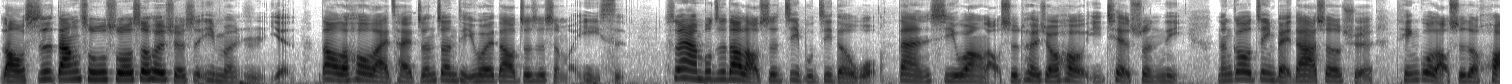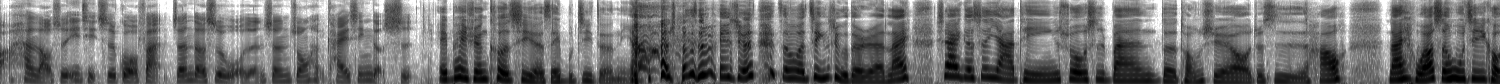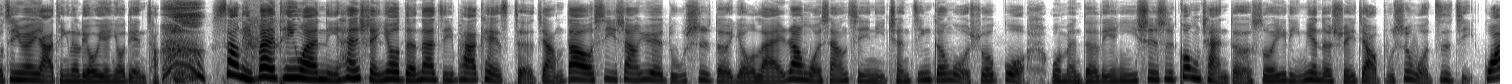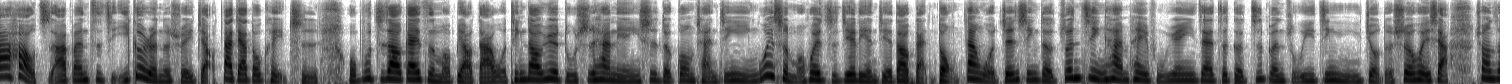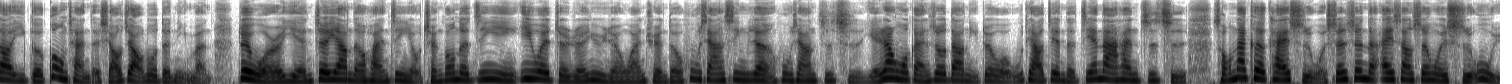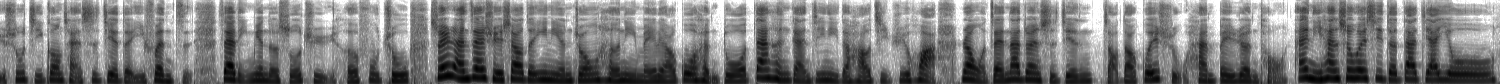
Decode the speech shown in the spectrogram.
老师当初说社会学是一门语言，到了后来才真正体会到这是什么意思。虽然不知道老师记不记得我，但希望老师退休后一切顺利，能够进北大社学。听过老师的话，和老师一起吃过饭，真的是我人生中很开心的事。诶、欸，佩轩客气了，谁不记得你啊？就是佩轩这么清楚的人。来，下一个是雅婷硕士班的同学哦，就是好。来，我要深呼吸一口气，因为雅婷的留言有点长。上礼拜听完你和沈佑的那集 Podcast，讲到戏上阅读室的由来，让我想起你曾经跟我说过，我们的联谊室是共产的，所以里面的水饺不。不是我自己括号指阿班自己一个人的水饺，大家都可以吃。我不知道该怎么表达。我听到阅读室和联谊室的共产经营，为什么会直接连接到感动？但我真心的尊敬和佩服，愿意在这个资本主义经营已久的社会下，创造一个共产的小角落的你们。对我而言，这样的环境有成功的经营，意味着人与人完全的互相信任、互相支持，也让我感受到你对我无条件的接纳和支持。从那刻开始，我深深的。爱上身为食物与书籍共产世界的一份子，在里面的索取和付出。虽然在学校的一年中和你没聊过很多，但很感激你的好几句话，让我在那段时间找到归属和被认同。爱你和社会系的大家哟。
